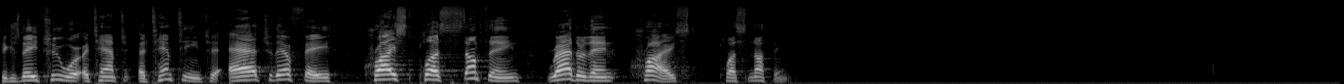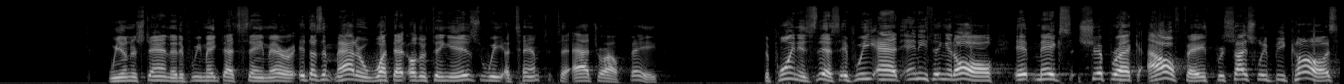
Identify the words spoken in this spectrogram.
because they too were attempt, attempting to add to their faith Christ plus something rather than Christ plus nothing. We understand that if we make that same error, it doesn't matter what that other thing is we attempt to add to our faith. The point is this if we add anything at all, it makes shipwreck our faith precisely because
